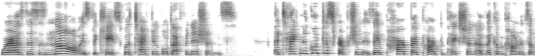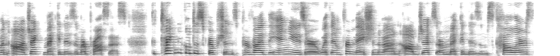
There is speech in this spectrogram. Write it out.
whereas this is not always the case with technical definitions. A technical description is a part-by-part -part depiction of the components of an object, mechanism, or process. The technical descriptions provide the end user with information about an object's or mechanism's colors,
